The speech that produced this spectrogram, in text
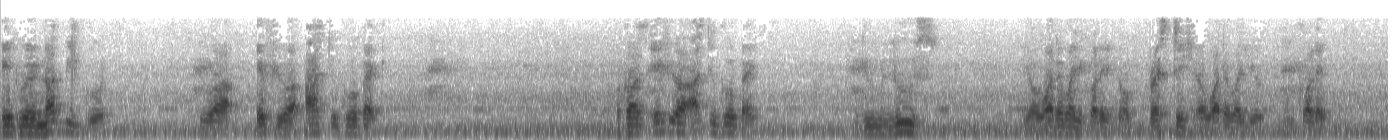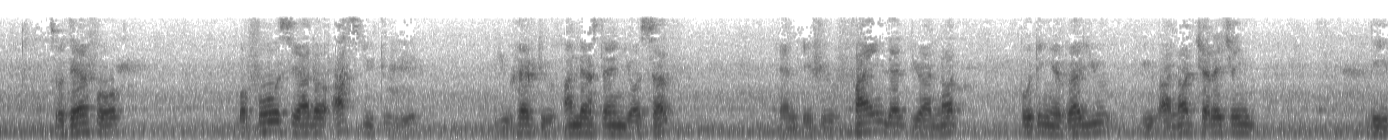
it will not be good you are, if you are asked to go back. Because if you are asked to go back, you lose your whatever you call it, your prestige or whatever you, you call it. So therefore, before Sayadaw asks you to leave, you have to understand yourself and if you find that you are not putting a value, you are not cherishing the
